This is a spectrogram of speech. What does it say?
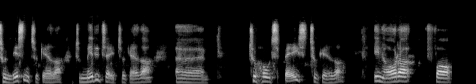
to listen together, to meditate together, uh, to hold space together in order for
